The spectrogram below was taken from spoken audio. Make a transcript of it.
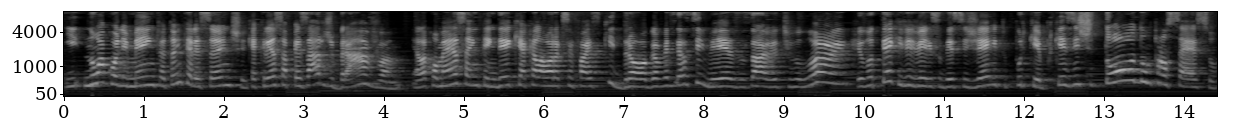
E no acolhimento é tão interessante que a criança, apesar de brava, ela começa a entender que aquela hora que você faz, que droga, vai ser assim mesmo, sabe? Tipo, ai, eu vou ter que viver isso desse jeito. Por quê? Porque existe todo um processo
